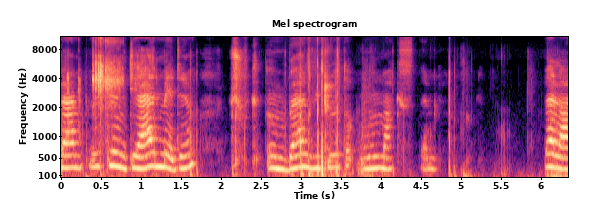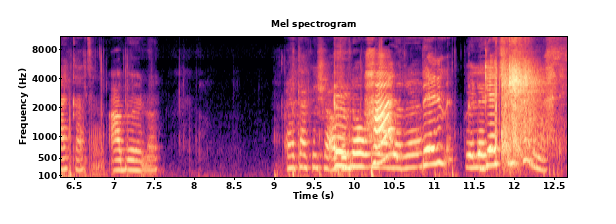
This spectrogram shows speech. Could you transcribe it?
Ben bugün gelmedim. Çünkü ben videoda olmak istemiyorum. Ve like atın, abone olun. Evet arkadaşlar abone Ha, olmaları benim böyle geçmişsiniz.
